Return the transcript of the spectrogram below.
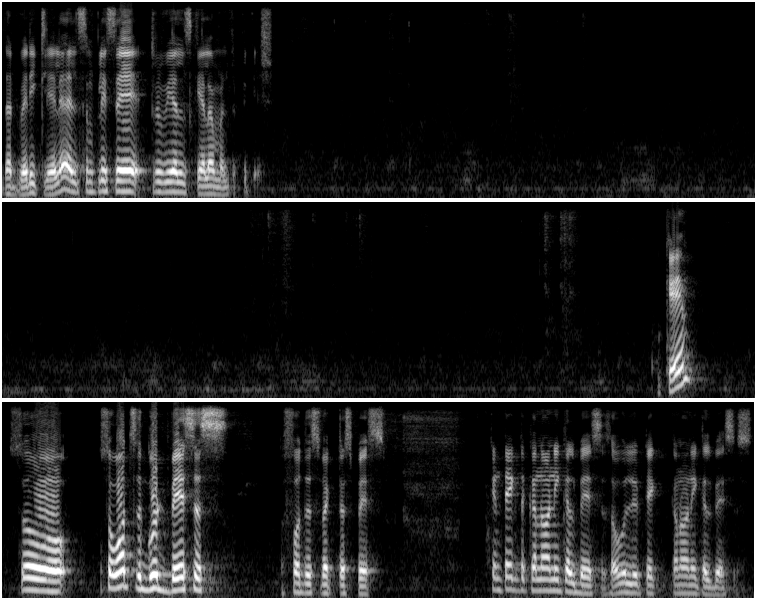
that very clearly, I will simply say trivial scalar multiplication. Okay. So, so what's the good basis for this vector space? Can take the canonical basis. How will you take canonical basis?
